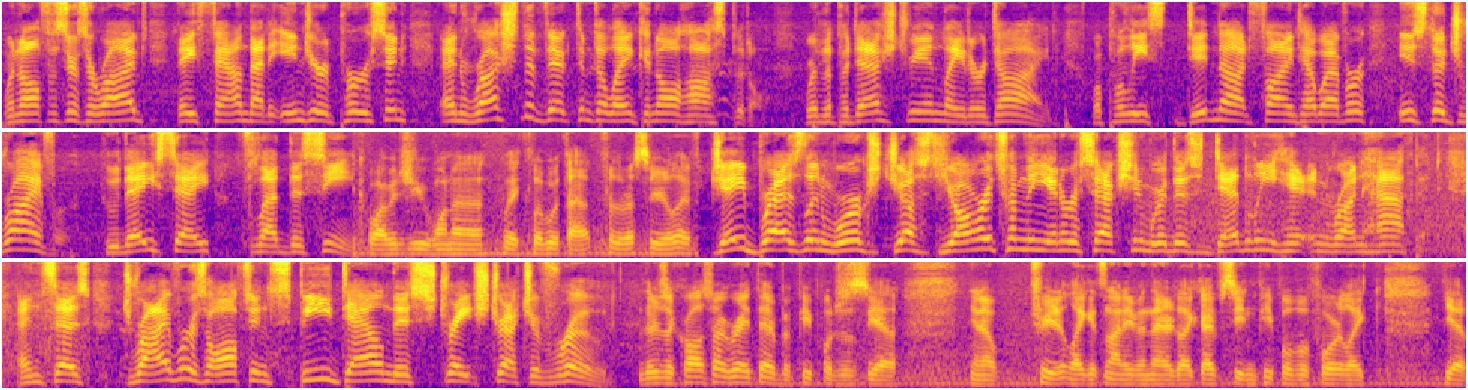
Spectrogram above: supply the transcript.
When officers arrived, they found that injured person and rushed the victim to Lankenau Hospital, where the pedestrian later died. What police did not find, however, is the driver, who they say fled the scene. Why would you want to like live with that for the rest of your life? Jay Breslin works just yards from the intersection where this deadly hit and run happened and says drivers often speed down this straight stretch of road. There's a crosswalk right there, but people just yeah, you know, treat it like it's not even there. Like I've seen people before, like yeah,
